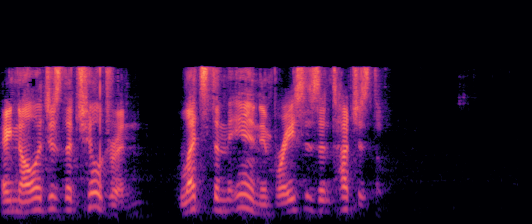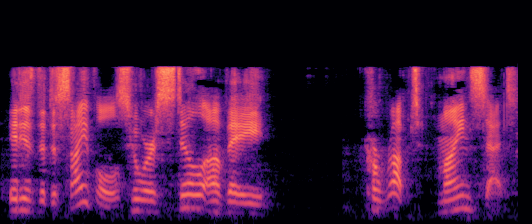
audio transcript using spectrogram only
acknowledges the children, lets them in, embraces and touches them. It is the disciples who are still of a corrupt mindset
